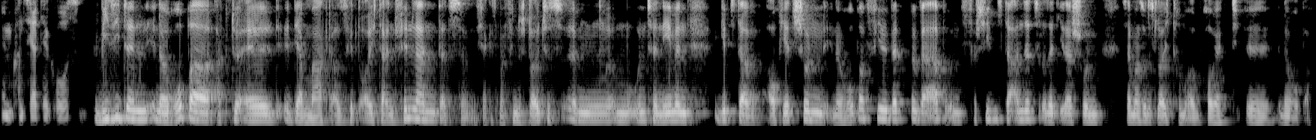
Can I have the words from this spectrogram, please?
im Konzert der Großen. Wie sieht denn in Europa aktuell der Markt aus? Es gibt euch da in Finnland, als, ich sage jetzt mal finnisch-deutsches ähm, Unternehmen, gibt es da auch jetzt schon in Europa viel Wettbewerb und verschiedenste Ansätze oder seid ihr da schon sagen wir mal so, das Leuchtturmprojekt äh, in Europa.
